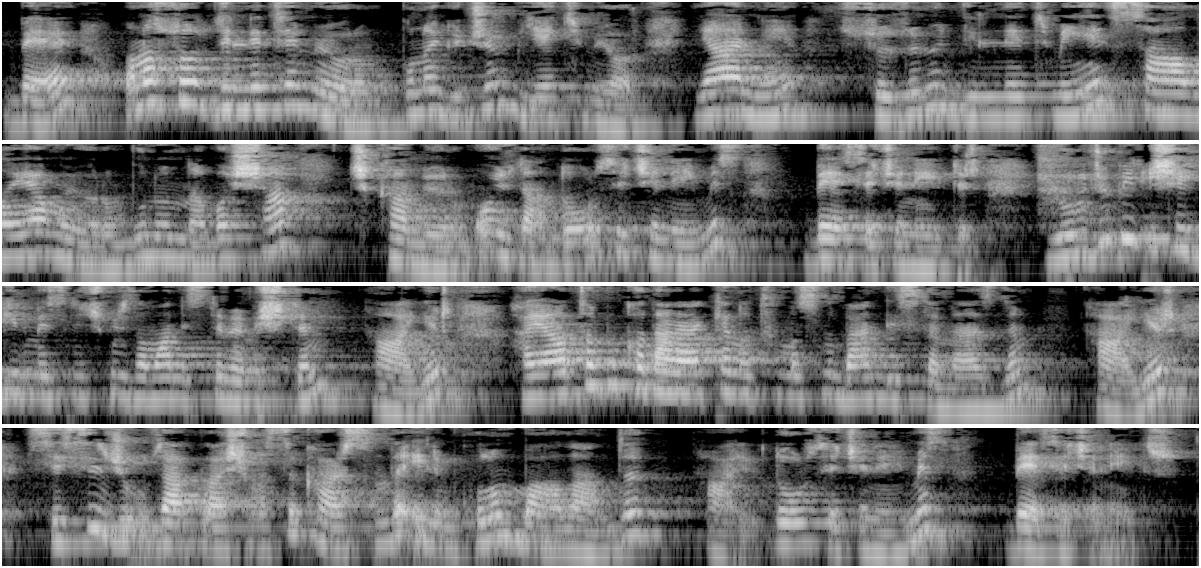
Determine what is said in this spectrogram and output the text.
B. Ona söz dinletemiyorum. Buna gücüm yetmiyor. Yani sözümü dinletmeyi sağlayamıyorum. Bununla başa çıkamıyorum. O yüzden doğru seçeneğimiz B seçeneğidir. Yorucu bir işe girmesini hiçbir zaman istememiştim. Hayır. Hayata bu kadar erken atılmasını ben de istemezdim. Hayır. Sessizce uzaklaşması karşısında elim kolum bağlandı. Hayır. Doğru seçeneğimiz B seçeneğidir.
